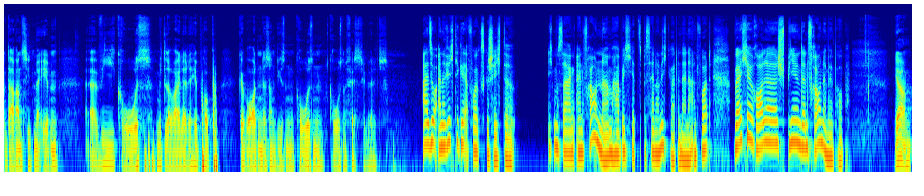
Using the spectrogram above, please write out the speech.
daran sieht man eben, äh, wie groß mittlerweile der Hip-Hop geworden ist an diesen großen, großen Festivals. Also eine richtige Erfolgsgeschichte. Ich muss sagen, einen Frauennamen habe ich jetzt bisher noch nicht gehört in deiner Antwort. Welche Rolle spielen denn Frauen im Hip-Hop? Ja,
